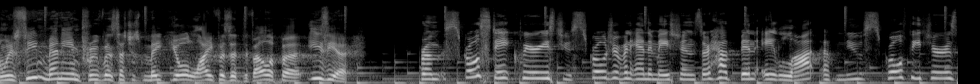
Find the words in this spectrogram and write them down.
And we've seen many improvements such as make your life as a developer easier. From scroll state queries to scroll driven animations, there have been a lot of new scroll features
